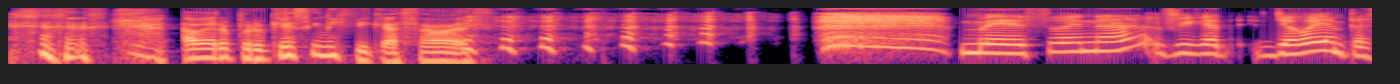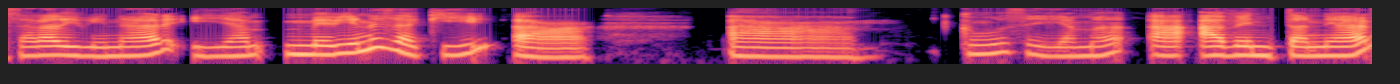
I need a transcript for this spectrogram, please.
a ver, pero ¿qué significa, sabes? me suena, fíjate, yo voy a empezar a adivinar y ya me vienes aquí a, a ¿cómo se llama? A aventanear.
